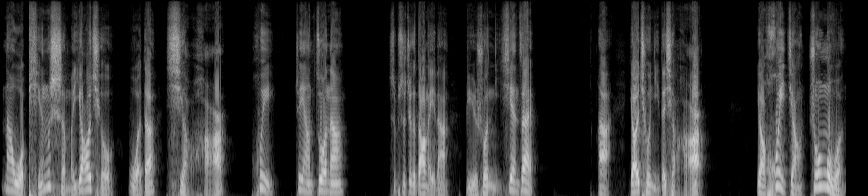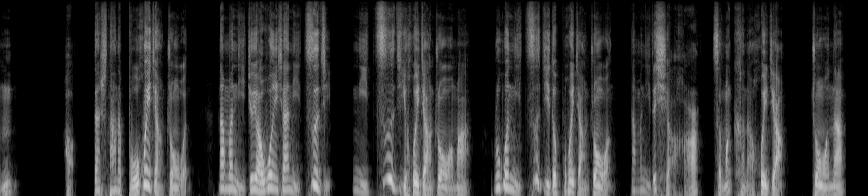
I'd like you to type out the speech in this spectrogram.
那我凭什么要求我的小孩儿会这样做呢？是不是这个道理呢？比如说你现在啊，要求你的小孩儿要会讲中文，好，但是他呢不会讲中文，那么你就要问一下你自己，你自己会讲中文吗？如果你自己都不会讲中文，那么你的小孩儿怎么可能会讲中文呢？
